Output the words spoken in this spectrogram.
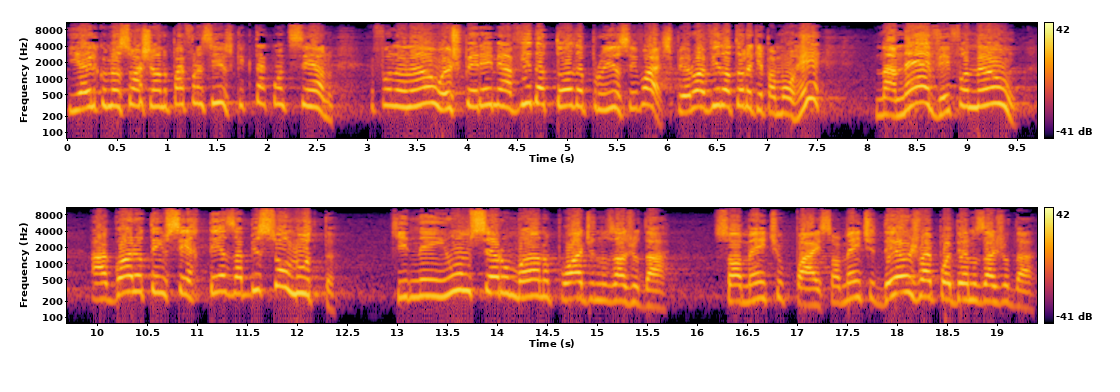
E aí ele começou achando, Pai Francisco, o que está acontecendo? Ele falou, não, eu esperei minha vida toda por isso. Ele falou, ah, esperou a vida toda aqui para morrer? Na neve? Ele falou, não, agora eu tenho certeza absoluta que nenhum ser humano pode nos ajudar. Somente o Pai, somente Deus vai poder nos ajudar.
